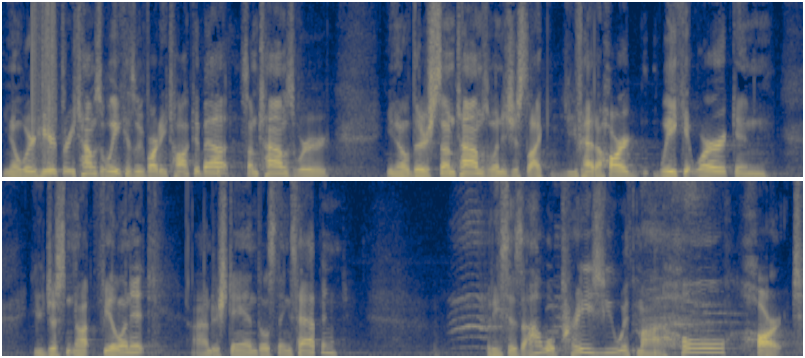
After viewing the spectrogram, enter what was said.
You know, we're here three times a week, as we've already talked about. Sometimes we're, you know, there's sometimes when it's just like you've had a hard week at work and you're just not feeling it. I understand those things happen. But he says, I will praise you with my whole heart.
